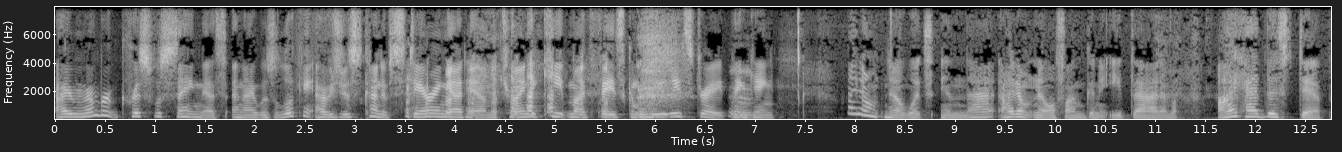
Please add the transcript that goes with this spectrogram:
I remember Chris was saying this, and I was looking, I was just kind of staring at him, trying to keep my face completely straight, thinking, I don't know what's in that. I don't know if I'm going to eat that. I'm- had this dip.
